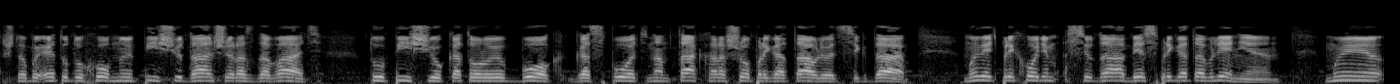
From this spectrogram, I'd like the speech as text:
чтобы эту духовную пищу дальше раздавать, ту пищу, которую Бог, Господь, нам так хорошо приготавливает всегда. Мы ведь приходим сюда без приготовления. Мы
